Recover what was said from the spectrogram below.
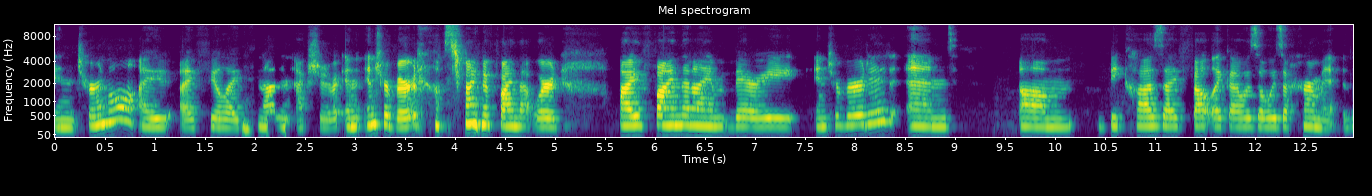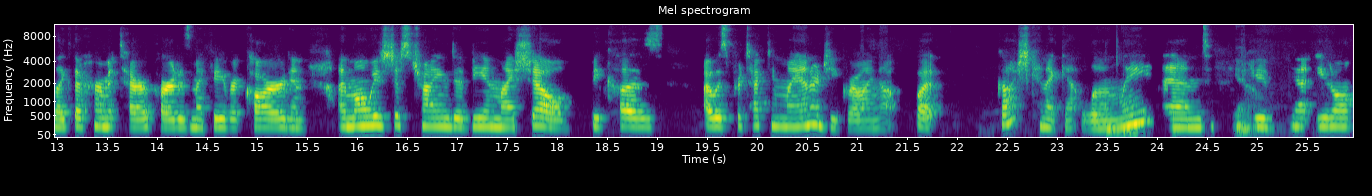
internal. I I feel like mm. not an extrovert, an introvert. I was trying to find that word. I find that I am very introverted and um, because I felt like I was always a hermit. Like the Hermit Tarot card is my favorite card. And I'm always just trying to be in my shell because I was protecting my energy growing up. But gosh, can it get lonely? And yeah. you you don't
